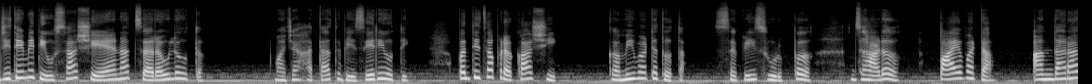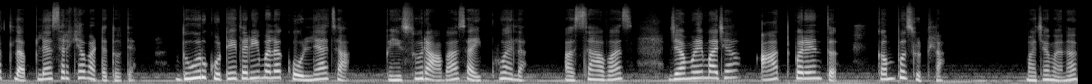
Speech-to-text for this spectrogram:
जिथे मी दिवसा शेळ्यांना चरवलं होतं. माझ्या हातात विजेरी होती पण तिचा प्रकाशही कमी वाटत होता. सगळी झुडपं झाडं पायवाटा अंधारात लपल्यासारख्या वाटत होत्या. दूर कुठेतरी मला कोल्ह्याचा भेसूर आवाज ऐकू आला. असा आवाज ज्यामुळे माझ्या आतपर्यंत कंप सुटला. माझ्या मनात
